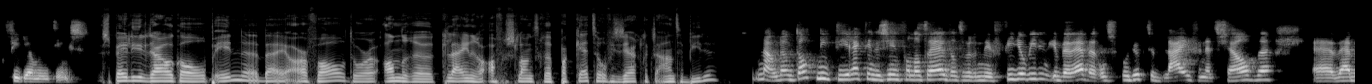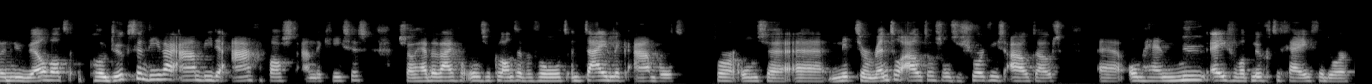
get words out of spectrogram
videomeetings. Spelen jullie daar ook al op in uh, bij Arval door andere, kleinere, afgeslanktere pakketten of iets dergelijks aan te bieden? Nou, nou, dat niet direct in de zin van dat, hè, dat we meer video bieden. We hebben, onze producten blijven hetzelfde. Uh, we hebben nu wel wat producten die wij aanbieden, aangepast aan de crisis. Zo hebben wij voor onze klanten bijvoorbeeld een tijdelijk aanbod voor onze uh, midterm rental auto's, onze short lease auto's. Uh, om hen nu even wat lucht te geven door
